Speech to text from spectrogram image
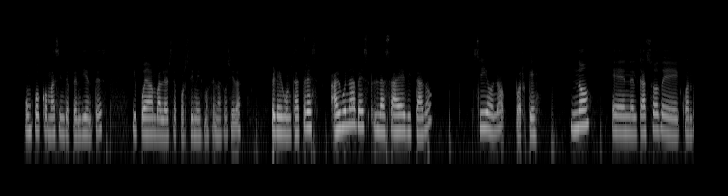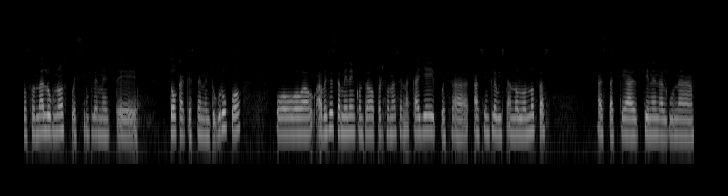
un poco más independientes y puedan valerse por sí mismos en la sociedad. Pregunta 3. ¿Alguna vez las ha evitado? ¿Sí o no? ¿Por qué? No. En el caso de cuando son alumnos, pues simplemente toca que estén en tu grupo o a, veces también he encontrado personas en la calle y pues a, simple vista no lo notas hasta que tienen alguna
